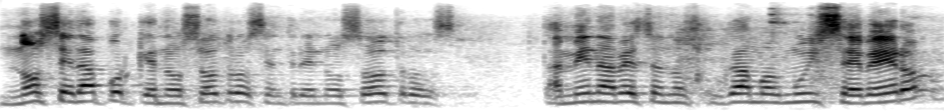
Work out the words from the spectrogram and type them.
¿No será porque nosotros, entre nosotros, también a veces nos juzgamos muy severo?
